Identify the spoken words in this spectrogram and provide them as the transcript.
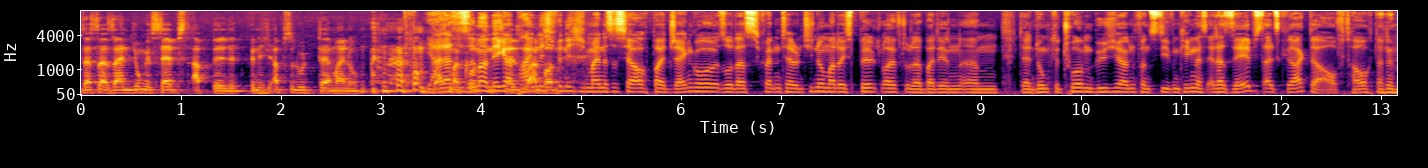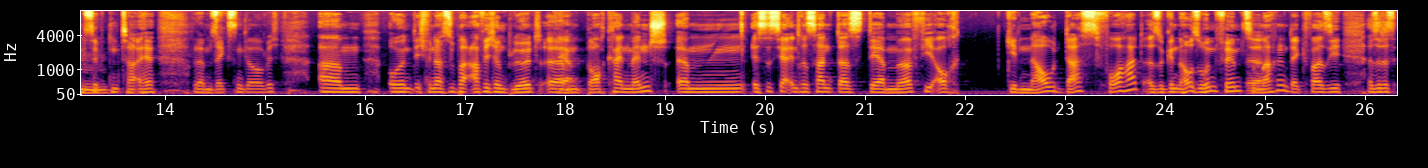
dass er sein junges Selbst abbildet. Bin ich absolut der Meinung. Um Ja, mal das ist immer mega peinlich, finde ich. Ich meine, es ist ja auch bei Django so, dass Quentin Tarantino mal durchs Bild läuft oder bei den ähm, der dunkle Turm-Büchern von Stephen King, dass er da selbst als Charakter auftaucht, dann im Mhm. siebten Teil oder im sechsten, glaube ich. Ähm, und ich finde das super affig und blöd. Ähm, Ja. Braucht kein Mensch. Ähm, ist es ja interessant, dass der Murphy auch genau das vorhat, also genau so einen Film zu Ja. machen, der quasi, also das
